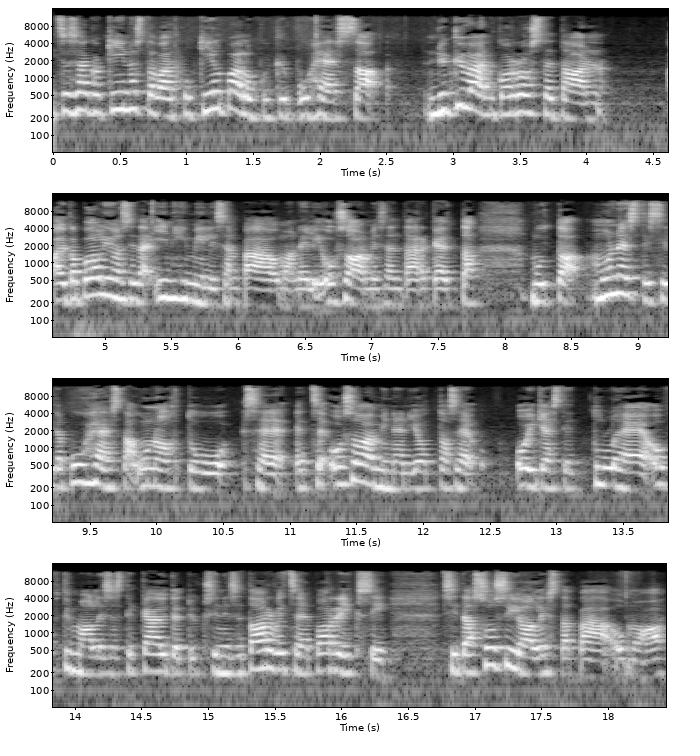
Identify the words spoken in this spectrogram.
asiassa aika kiinnostavaa, että kun kilpailukykypuheessa nykyään korostetaan aika paljon sitä inhimillisen pääoman eli osaamisen tärkeyttä, mutta monesti siitä puheesta unohtuu se, että se osaaminen, jotta se oikeasti tulee optimaalisesti käytetyksi, niin se tarvitsee pariksi sitä sosiaalista pääomaa,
